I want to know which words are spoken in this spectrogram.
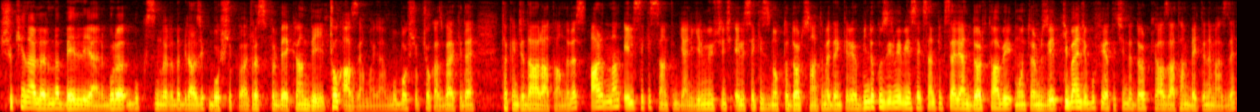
şu kenarlarında belli yani. Bura, bu kısımlarında birazcık boşluk var. 0'a 0 bir ekran değil. Çok az ama yani. Bu boşluk çok az. Belki de takınca daha rahat anlarız. Ardından 58 santim yani 23 inç 58.4 santime denk geliyor. 1920 1080 piksel yani 4K bir monitörümüz değil ki bence bu fiyat içinde 4K zaten beklenemezdi.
